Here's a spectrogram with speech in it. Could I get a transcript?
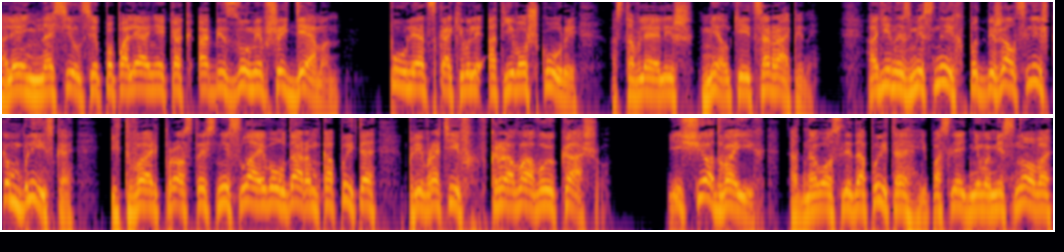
Олень носился по поляне, как обезумевший демон. Пули отскакивали от его шкуры, оставляя лишь мелкие царапины. Один из мясных подбежал слишком близко, и тварь просто снесла его ударом копыта, превратив в кровавую кашу. Еще двоих, одного следопыта и последнего мясного,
